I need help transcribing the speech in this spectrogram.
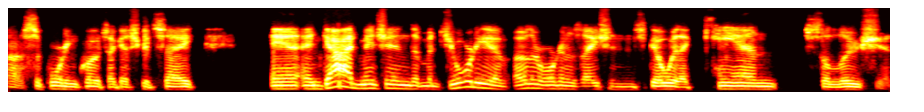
uh, supporting quotes, I guess you could say. And, and had mentioned the majority of other organizations go with a can solution,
